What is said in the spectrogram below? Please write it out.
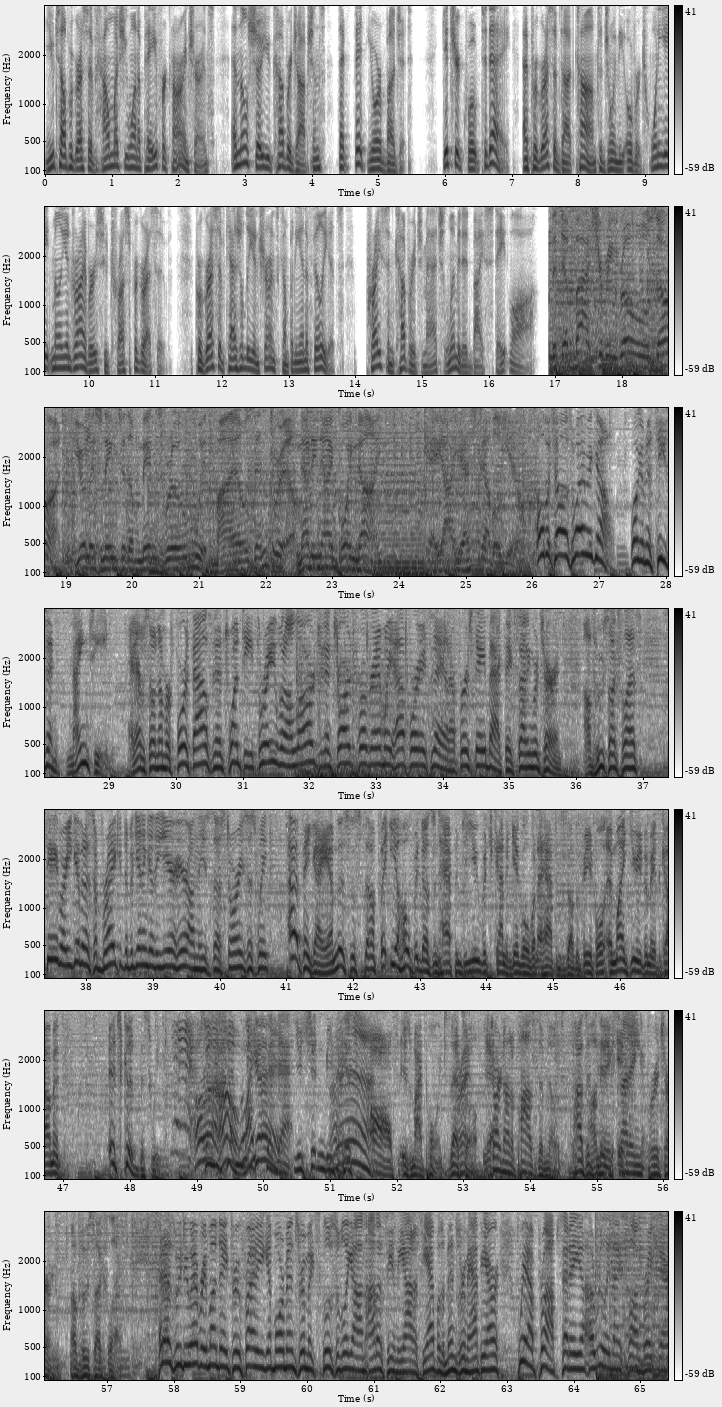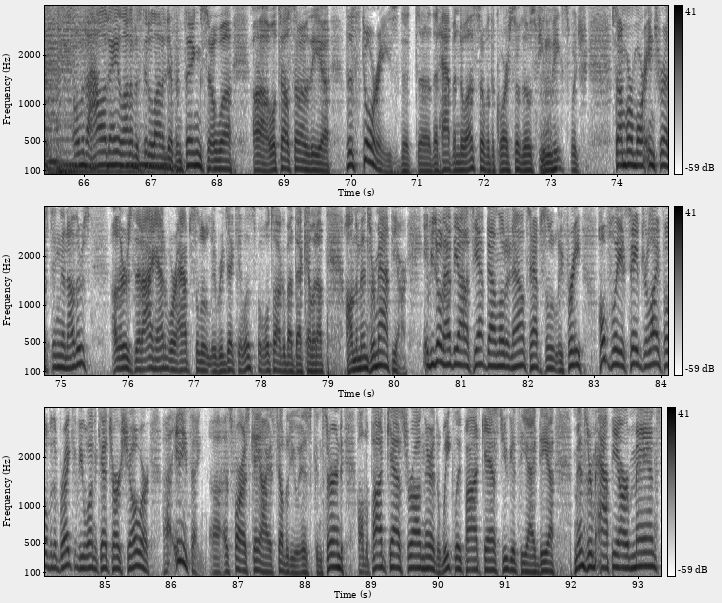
You tell Progressive how much you want to pay for car insurance, and they'll show you coverage options that fit your budget. Get your quote today at progressive.com to join the over 28 million drivers who trust Progressive. Progressive Casualty Insurance Company and Affiliates. Price and coverage match limited by state law. The debauchery rolls on. You're listening to The Men's Room with Miles and Thrill. 99.9 KISW. Oh, but away we go. Welcome to season 19 and episode number 4023. What a large and in charge program we have for you today on our first day back. The exciting return of Who Sucks Less. Steve, are you giving us a break at the beginning of the year here on these uh, stories this week? I think I am. This is stuff that you hope it doesn't happen to you, but you kind of giggle when it happens to other people. And Mike, you even made the comment. It's good this week. Oh, So you wow. shouldn't- Mike Okay. said that. You shouldn't be pissed Yeah. off, is my point. That's All right. all. Yeah. Starting on a positive note. Positive-ish. On the exciting return of Who Sucks Less. And as we do every Monday through Friday, you get more Men's Room exclusively on Odyssey and the Odyssey app with the Men's Room Happy Hour. We have props. Had a, a really nice long break there over the holiday. A lot of us did a lot of different things. So uh, uh, we'll tell some of the uh, the stories that uh, that happened to us over the course of those few Mm-hmm. weeks, which some were more interesting than others. Others that I had were absolutely ridiculous, but we'll talk about that coming up on the Men's Room Happy Hour. If you don't have the Odyssey app, download it now. It's absolutely free. Hopefully, it saved your life over the break if you want to catch our show or uh, anything uh, as far as KISW is concerned. All the podcasts are on there, the weekly podcast. You get the idea. Men's Room Happy Hour. Man,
